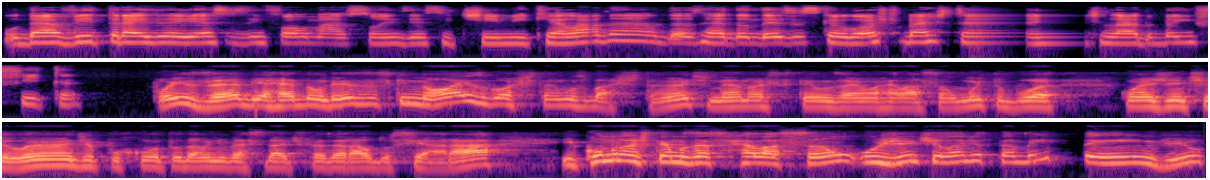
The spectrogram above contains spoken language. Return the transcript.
O Davi traz aí essas informações desse time que é lá da, das redondezas que eu gosto bastante, lá do Benfica. Pois é, Bia, redondezas que nós gostamos bastante, né? Nós que temos aí uma relação muito boa com a Gentilândia por conta da Universidade Federal do Ceará. E como nós temos essa relação, o Gentilândia também tem, viu?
